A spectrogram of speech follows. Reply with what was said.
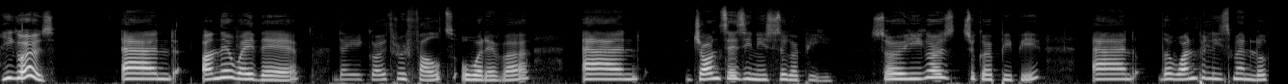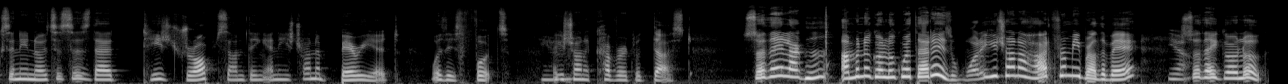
he goes. And on their way there, they go through Veld or whatever. And John says he needs to go pee. So he goes to go pee pee, and the one policeman looks and he notices that he's dropped something and he's trying to bury it with his foot. Yeah. He's trying to cover it with dust. So they're like, "Hmm, I'm gonna go look what that is. What are you trying to hide from me, brother bear? yeah. So they go look.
